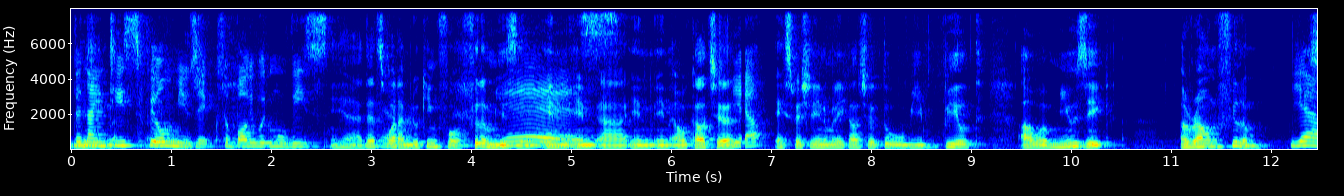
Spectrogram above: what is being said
The music, 90s like- film music, so Bollywood movies. Yeah, that's what I'm looking for. Film music in in uh, in in our culture, Yeah. especially in the Malay culture too. We built our music around film. Yeah.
